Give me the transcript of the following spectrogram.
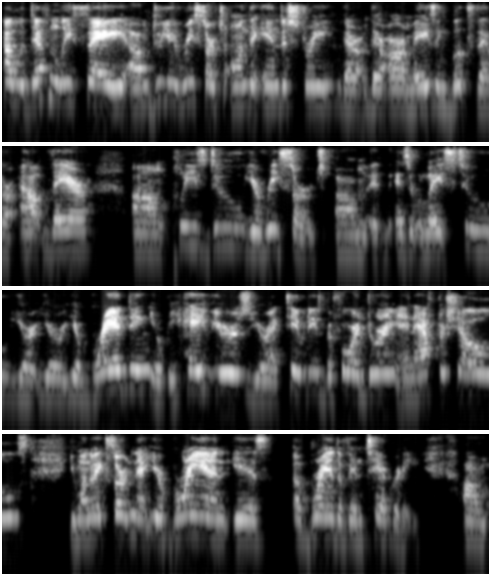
I would definitely say um, do your research on the industry. There, there are amazing books that are out there. Um, please do your research um, as it relates to your, your, your branding, your behaviors, your activities before and during and after shows. You want to make certain that your brand is a brand of integrity. Um,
